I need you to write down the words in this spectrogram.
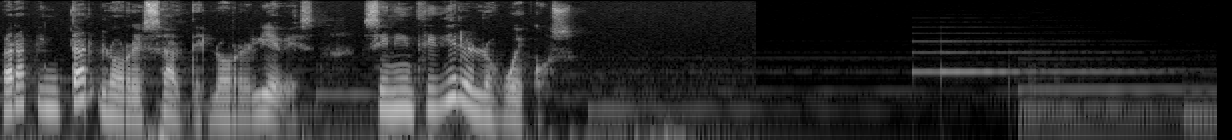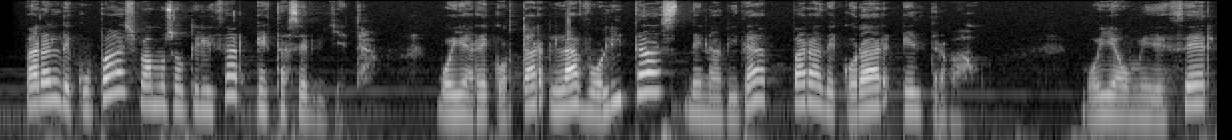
para pintar los resaltes, los relieves, sin incidir en los huecos. Para el decoupage vamos a utilizar esta servilleta. Voy a recortar las bolitas de Navidad para decorar el trabajo. Voy a humedecer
